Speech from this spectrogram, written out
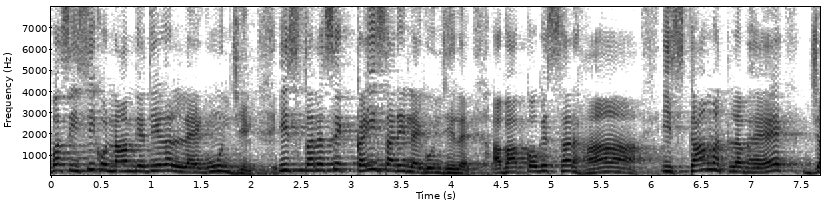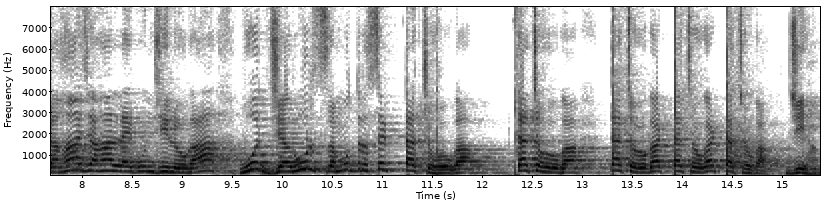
बस इसी को नाम दे दिएगा लैगून झील। इस तरह से कई सारी लैगून झील है। अब आप कहोगे, सर, हाँ, इसका मतलब है जहाँ जहाँ लैगून झील होगा, वो ज़रूर ज़रूर समुद्र से टच होगा टच होगा टच होगा टच होगा टच होगा। जी हाँ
